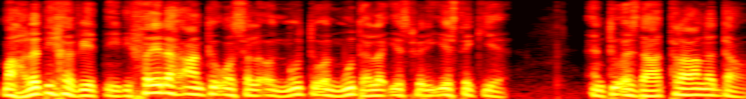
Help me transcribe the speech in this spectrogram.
Maar hulle het nie geweet nie. Die Vrydag aan toe ons hulle ontmoet, toe ontmoet hulle eers vir die eerste keer. En toe is daar trane daar.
